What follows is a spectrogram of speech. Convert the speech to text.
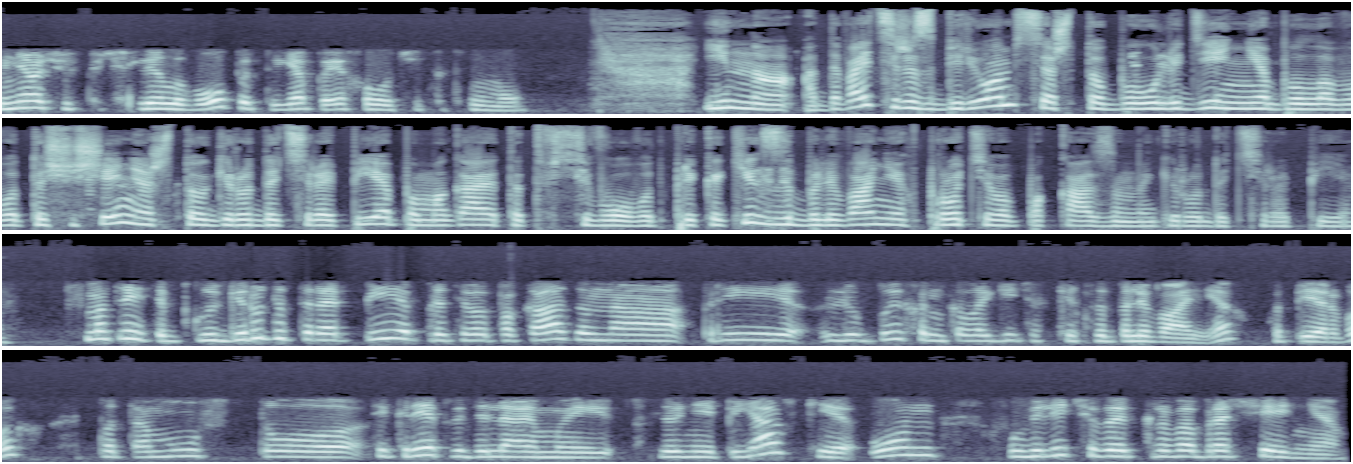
меня очень впечатлил его опыт, и я поехала учиться к нему. Инна, а давайте разберемся, чтобы у людей не было вот ощущения, что герудотерапия помогает от всего. Вот при каких заболеваниях противопоказана герудотерапия? Смотрите, герудотерапия противопоказана при любых онкологических заболеваниях, во-первых, потому что секрет, выделяемый в слюне пиявки, он увеличивает кровообращение,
